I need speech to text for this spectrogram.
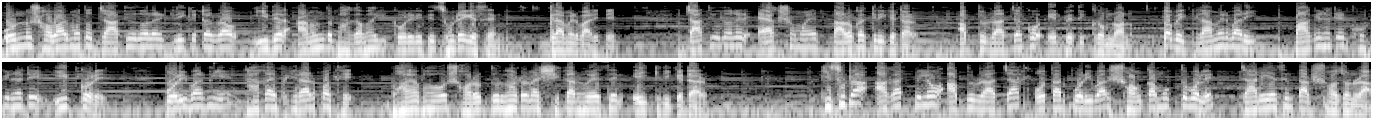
অন্য সবার মতো জাতীয় দলের ক্রিকেটাররাও ঈদের আনন্দ ভাগাভাগি করে নিতে ছুটে গেছেন গ্রামের বাড়িতে। জাতীয় দলের এক সময়ের তারকা ক্রিকেটার আব্দুর রাজ্জাকও এর ব্যতিক্রম নন। তবে গ্রামের বাড়ি বাগেরহাটের ফকিরহাটে ঈদ করে পরিবার নিয়ে ঢাকায় ফেরার পথে ভয়াবহ সড়ক দুর্ঘটনার শিকার হয়েছেন এই ক্রিকেটার। কিছুটা আঘাত পেলেও আব্দুর রাজ্জাক ও তার পরিবার শঙ্কামুক্ত বলে জানিয়েছেন তার স্বজনরা।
